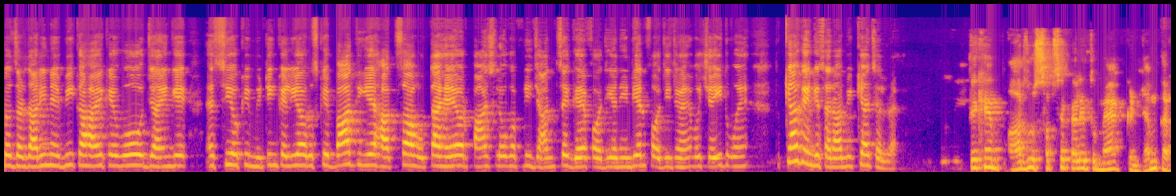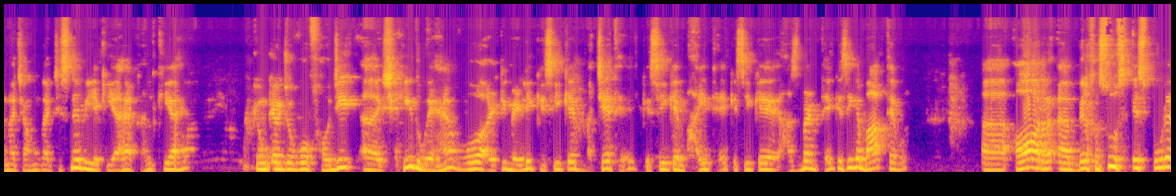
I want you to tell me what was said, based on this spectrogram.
तो जरदारी ने भी कहा है कि वो जाएँगे एससीओ की मीटिंग के लिए और उसके बाद ये हादसा होता है और पाँच लोग अपनी जान से गए फौजी, यानी इंडियन फौजी जो हैं, वो शहीद हुए हैं। तो क्या कहेंगे सर, अभी क्या चल रहा है? देखें, आरज़ू, सबसे पहले तो मैं कंडेम करना चाहूँगा, जिसने भी ये किया है, गलत किया है, क्योंकि जो वो फौजी शहीद हुए हैं, वो अल्टीमेटली किसी के बच्चे थे, किसी के भाई थे, किसी के हस्बैंड थे, किसी के बाप थे वो। और बिलखसूस इस पूरे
